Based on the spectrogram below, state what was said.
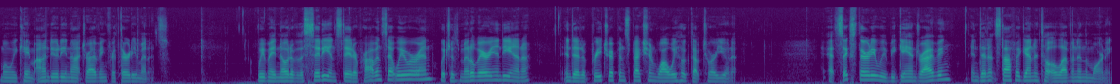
when we came on duty not driving for 30 minutes. We made note of the city and state or province that we were in, which was Middlebury, Indiana, and did a pre-trip inspection while we hooked up to our unit. At 6:30 we began driving and didn't stop again until 11 in the morning.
